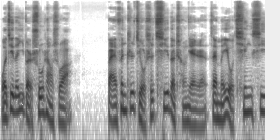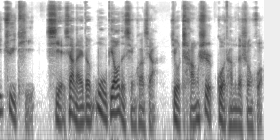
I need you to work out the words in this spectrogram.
我记得一本书上说啊，百分之九十七的成年人在没有清晰具体写下来的目标的情况下，就尝试过他们的生活。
